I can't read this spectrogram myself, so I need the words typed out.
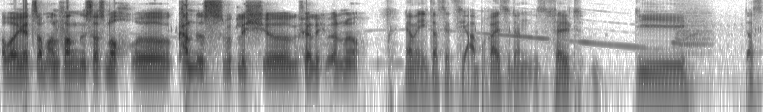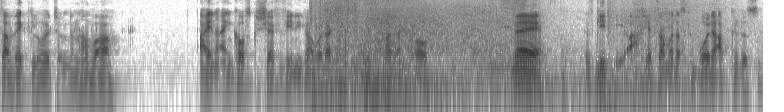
Aber jetzt am Anfang ist das noch, äh, kann es wirklich äh, gefährlich werden, ja. Ja, wenn ich das jetzt hier abreiße, dann ist, fällt die Das da weg, Leute. Und dann haben wir ein Einkaufsgeschäft weniger, aber da kacke ich gerade einen drauf. Nee, das geht eh. Ach, jetzt haben wir das Gebäude abgerissen.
